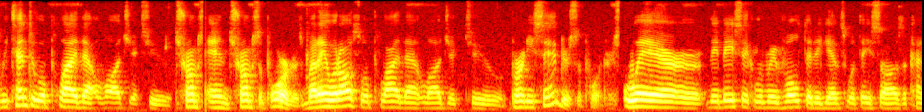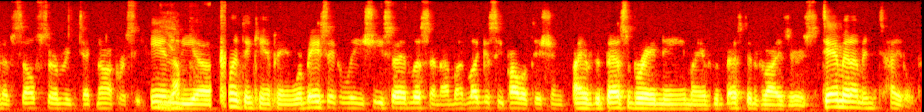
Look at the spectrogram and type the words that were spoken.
We tend to apply that logic to Trump and Trump supporters, but I would also apply that logic to Bernie Sanders supporters, where they basically revolted against what they saw as a kind of self-serving technocracy in Yep. the uh, Clinton campaign, where basically she said, "Listen, I'm a legacy politician. I have the best brand name. I have the best advisors. Damn it, I'm entitled."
